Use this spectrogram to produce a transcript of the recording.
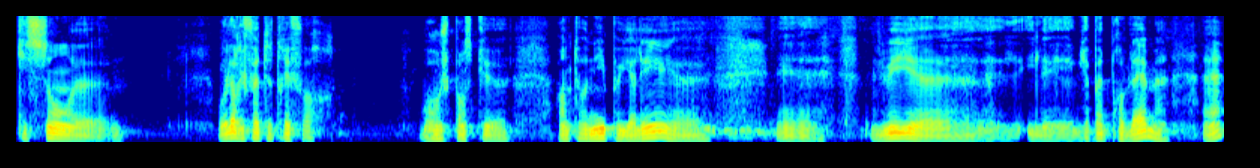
qui sont... Euh, ou alors il faut être très fort. Bon, je pense que Anthony peut y aller. Euh, lui, il n'y a pas de problème. Hein,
